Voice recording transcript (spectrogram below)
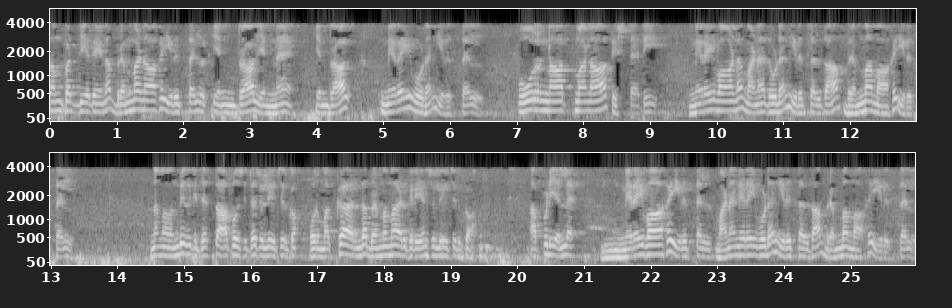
சம்பத்தியதேன பிரம்மனாக இருத்தல் என்றால் என்ன? என்றால் நிறைவுடன் இருத்தல். பூர்ணாத்மனா திஷ்டதி. நிறைவான மனதுடன் இருத்தல் தான் பிரம்மமாக இருத்தல். நம்ம வந்து இதுக்கு ஜஸ்ட் ஆப்போசிட்டா சொல்லி வச்சிருக்கோம். ஒரு மக்கா இருந்தா பிரம்மமா இருக்கிறேன்னு சொல்லி வச்சிருக்கோம். அப்படி அல்ல. நிறைவாக இருத்தல் மன நிறைவுடன் இருத்தல் தான் பிரம்மமாக இருத்தல்.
